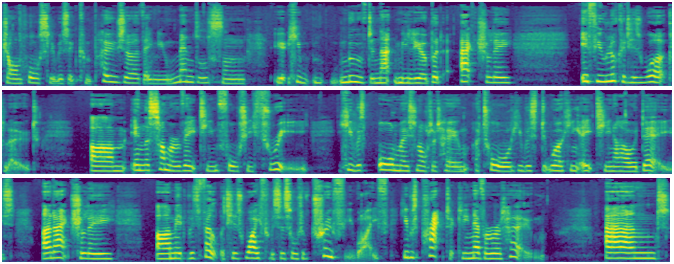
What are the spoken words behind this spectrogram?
John Horsley was a composer. They knew Mendelssohn. He moved in that milieu, but actually, if you look at his workload, um, in the summer of 1843, he was almost not at home at all. He was working 18 hour days. And actually, um, it was felt that his wife was a sort of trophy wife. He was practically never at home. And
